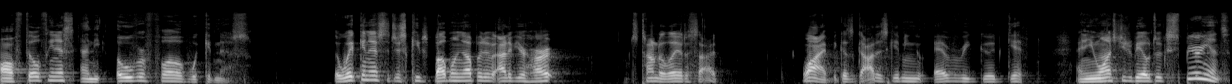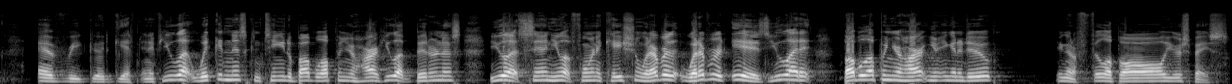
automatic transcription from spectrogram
all filthiness and the overflow of wickedness. The wickedness that just keeps bubbling up out of your heart, it's time to lay it aside. Why? Because God is giving you every good gift. And He wants you to be able to experience every good gift. And if you let wickedness continue to bubble up in your heart, if you let bitterness, you let sin, you let fornication, whatever, whatever it is, you let it bubble up in your heart, you know what you're going to do? You're going to fill up all your space,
